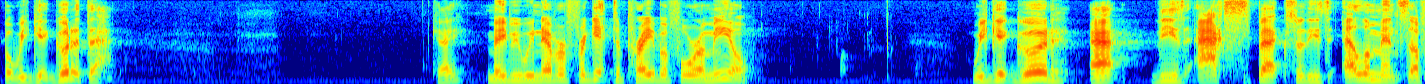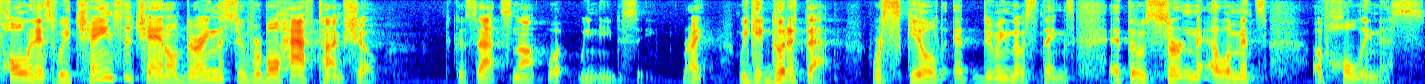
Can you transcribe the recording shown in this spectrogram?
But we get good at that. Okay? Maybe we never forget to pray before a meal. We get good at these aspects or these elements of holiness. We change the channel during the Super Bowl halftime show because that's not what we need to see, right? We get good at that. We're skilled at doing those things, at those certain elements of holiness.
